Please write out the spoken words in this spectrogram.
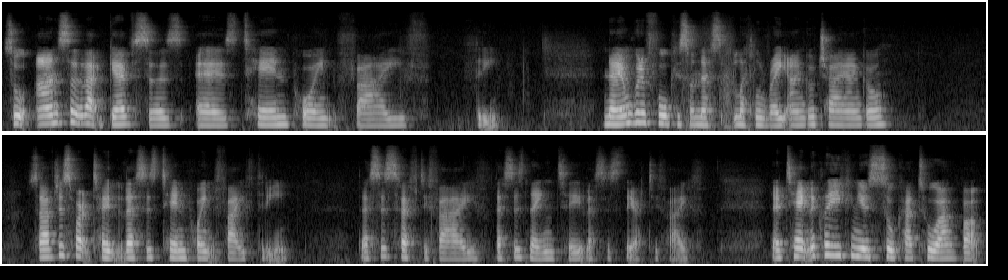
So answer that gives us is 10.53. Now I'm going to focus on this little right angle triangle. So I've just worked out that this is 10.53. This is 55, this is 90, this is 35. Now technically you can use SOHCAHTOA, but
